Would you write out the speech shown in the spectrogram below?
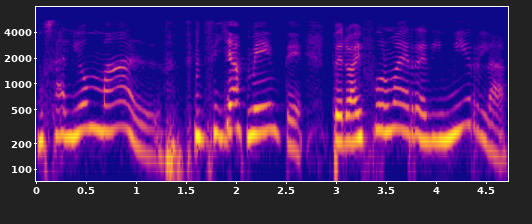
Nos salió mal, sencillamente, pero hay forma de redimirla.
